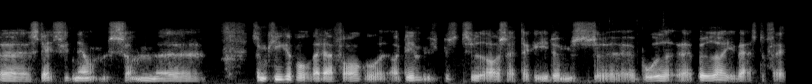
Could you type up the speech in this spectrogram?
uh, statsligt nævn, som, uh, som kigger på, hvad der er foregået. Og det betyder også, at der kan idømmes uh, bøder i værste fald.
